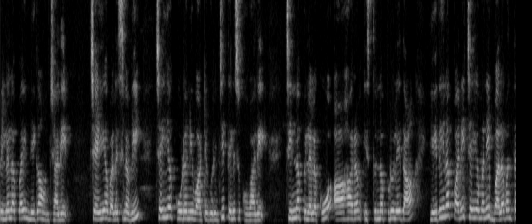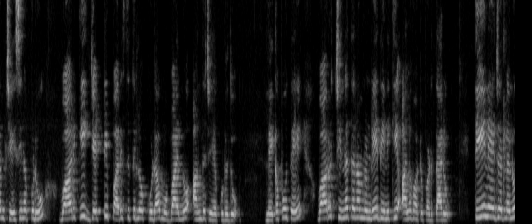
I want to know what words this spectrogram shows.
పిల్లలపై నిఘా ఉంచాలి. చేయవలసినవి చెయ్యకూడని వాటి గురించి తెలుసుకోవాలి. చిన్న పిల్లలకు ఆహారం ఇస్తున్నప్పుడు లేదా ఏదైనా పని చేయమని బలవంతం చేసినప్పుడు వారికి ఎట్టి పరిస్థితుల్లో కూడా మొబైల్ను అందజేయకూడదు. లేకపోతే వారు చిన్నతనం నుండే దీనికి అలవాటు పడతారు. టీనేజర్లను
